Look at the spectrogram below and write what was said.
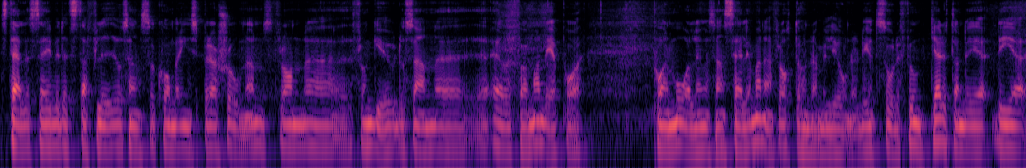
ställer sig vid ett staffli och sen så kommer inspirationen från, från Gud och sen överför man det på, på en målning och sen säljer man den för 800 miljoner. Det är inte så det funkar utan det, det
